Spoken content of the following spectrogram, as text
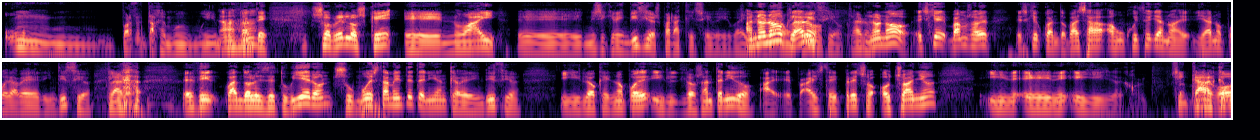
un porcentaje muy, muy importante, sobre los que no hay ni siquiera indicios para que se vaya ah, no, no, a un claro. juicio. Claro. No, no, es que, vamos a ver, es que cuando vas a, un juicio ya no, hay, ya no puede haber indicios. Claro. es decir, cuando les detuvieron, supuestamente tenían que haber indicios. Y lo que no puede, y los han tenido a, este preso ocho años y, sin cargo,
